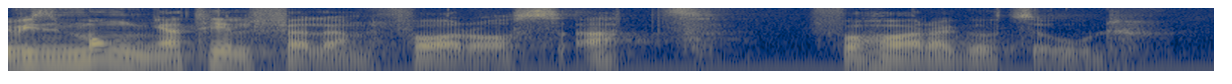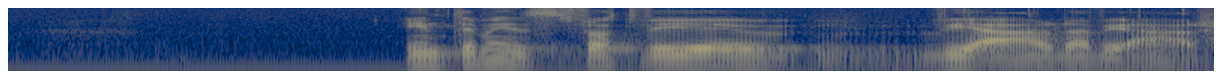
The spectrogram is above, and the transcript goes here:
Det finns många tillfällen för oss att få höra Guds ord. Inte minst för att vi, vi är där vi är.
